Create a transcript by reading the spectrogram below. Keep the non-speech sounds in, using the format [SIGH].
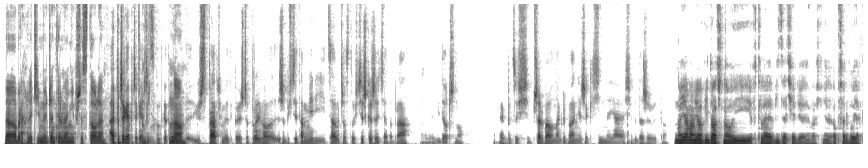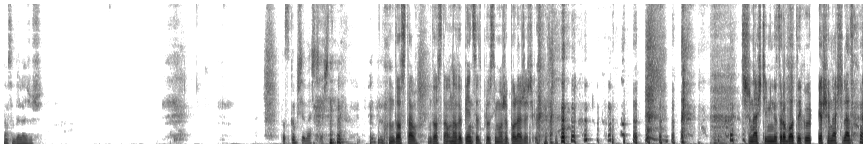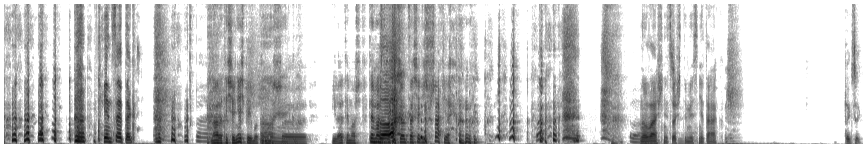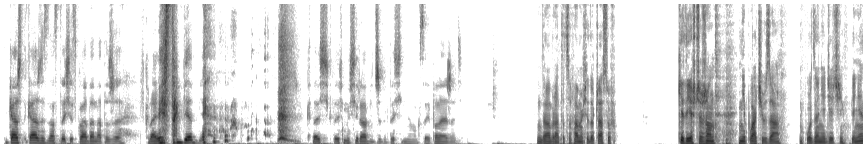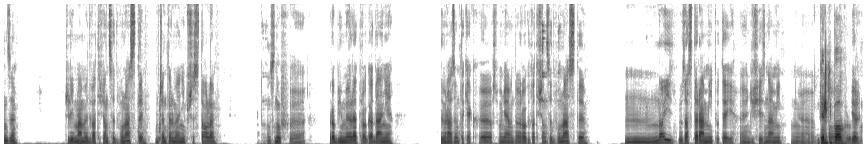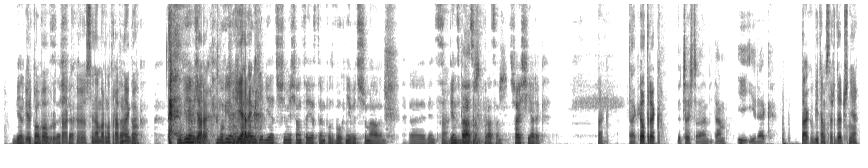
Dobra, lecimy. Dżentelmeni przy stole. Ale poczekaj, poczekaj jeszcze sekundkę. tylko No. Już sprawdźmy, tylko jeszcze prośba, żebyście tam mieli cały czas tą ścieżkę życia, dobra? Widoczną. Jakby coś się przerwało nagrywanie, że jakieś inne jaja się wydarzyły, to. No ja mam ją widoczną i w tle widzę ciebie. Właśnie obserwuję, jak tam sobie leżysz. To skup się na ścieżce. [LAUGHS] Dostał, dostał nowe 500 plus i może poleżeć. [LAUGHS] 13 minut roboty, kur... 18 lat. [LAUGHS] 500. [LAUGHS] No ale ty się nie śpiej, bo ty masz... E, ile? Ty masz, ty masz No. 2000, siedzisz w szafie. [LAUGHS] No właśnie, coś w tym jest nie tak. Także każdy, każdy z nas tutaj się składa na to, że w kraju jest tak biednie. [LAUGHS] Ktoś, ktoś musi robić, żeby ktoś inny mógł sobie poleżeć. Dobra, to cofamy się do czasów, kiedy jeszcze rząd nie płacił za płodzenie dzieci pieniędzy. Czyli mamy 2012, dżentelmeni przy stole. Znów e, robimy retro gadanie. Tym razem, tak jak e, wspomniałem, rok 2012. Mm, No i za sterami tutaj e, dzisiaj z nami. e, Wielki po- powrót. Wiel, Wielki, wielki powrót, powrót, tak, świata. e, syna marnotrawnego. Tak, tak. Mówiłem, że, Jarek- mówiłem, że Jarek. nie będzie mnie trzy miesiące, jestem po dwóch, nie wytrzymałem. Więc, Tak. więc wracam, wracam. Cześć Jarek. Tak. Piotrek, Cześć, czołem, witam. I Irek. Tak, witam serdecznie.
